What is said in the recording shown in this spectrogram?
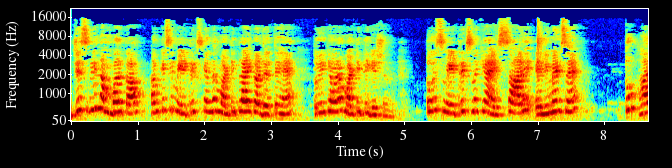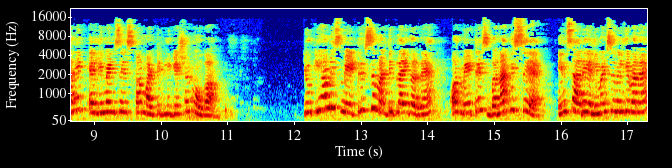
जिस भी नंबर का हम किसी मैट्रिक्स के अंदर मल्टीप्लाई कर देते हैं तो ये क्या हो रहा है? मल्टीप्लीकेशन तो इस मैट्रिक्स में क्या है? सारे एलिमेंट्स हैं तो हर एक एलिमेंट से इसका मल्टीप्लीकेशन होगा। क्योंकि हम इस मैट्रिक्स से मल्टीप्लाई कर रहे हैं, और मैट्रिक्स बना किससे है? इन सारे एलिमेंट से मिलकर बना है।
